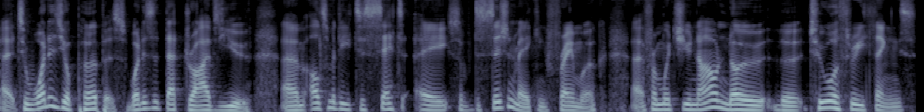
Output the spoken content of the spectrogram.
uh, to what is your purpose, what is it that drives you, um, ultimately to set a sort of decision making framework uh, from which you now know the two or three things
